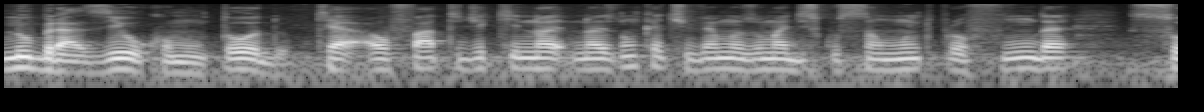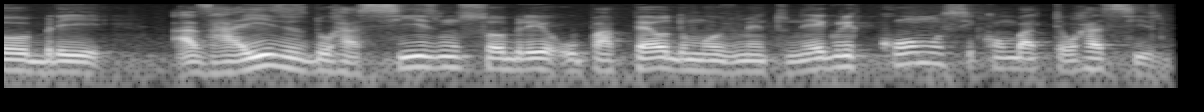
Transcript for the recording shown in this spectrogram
no Brasil como um todo, que é o fato de que nós, nós nunca tivemos uma discussão muito profunda sobre as raízes do racismo, sobre o papel do movimento negro e como se combateu o racismo.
